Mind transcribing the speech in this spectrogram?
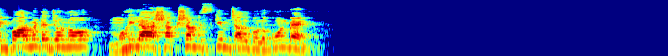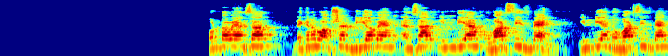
এম্পাওয়ারমেন্টের জন্য মহিলা সাক্ষাম স্কিম চালু করল? কোন ব্যাংক কোনটা হবে অ্যান্সার? দেখে নেব অপশান ডি হবে answer Indian Overseas Bank Indian Overseas Bank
